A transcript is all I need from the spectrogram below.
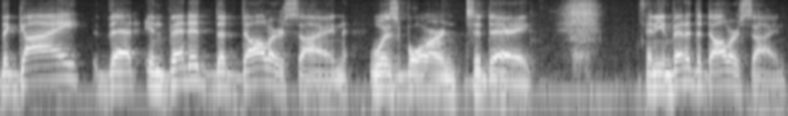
The guy that invented the dollar sign was born today. And he invented the dollar sign.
